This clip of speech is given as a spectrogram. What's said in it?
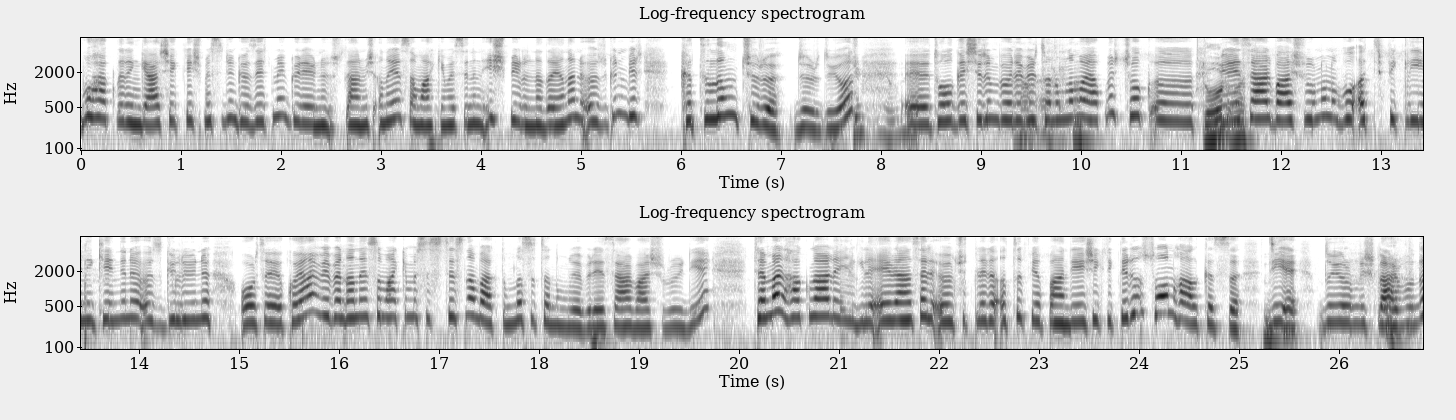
bu hakların gerçekleşmesini gözetme görevini üstlenmiş Anayasa Mahkemesi'nin işbirliğine dayanan özgün bir katılım türüdür diyor. E, Tolga Şirin böyle bir tanımlama yapmış. Çok e, Doğru bireysel mu? başvurunun bu atipikliğini, kendine özgürlüğünü ortaya koyan ve ben Anayasa Mahkemesi sitesine baktım nasıl tanımlıyor bireysel başvuruyu diye. Temel haklarla ilgili evrensel ölçütlere atıf yapan değişikliklerin son halkası diye duyurmuşlar bunu.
